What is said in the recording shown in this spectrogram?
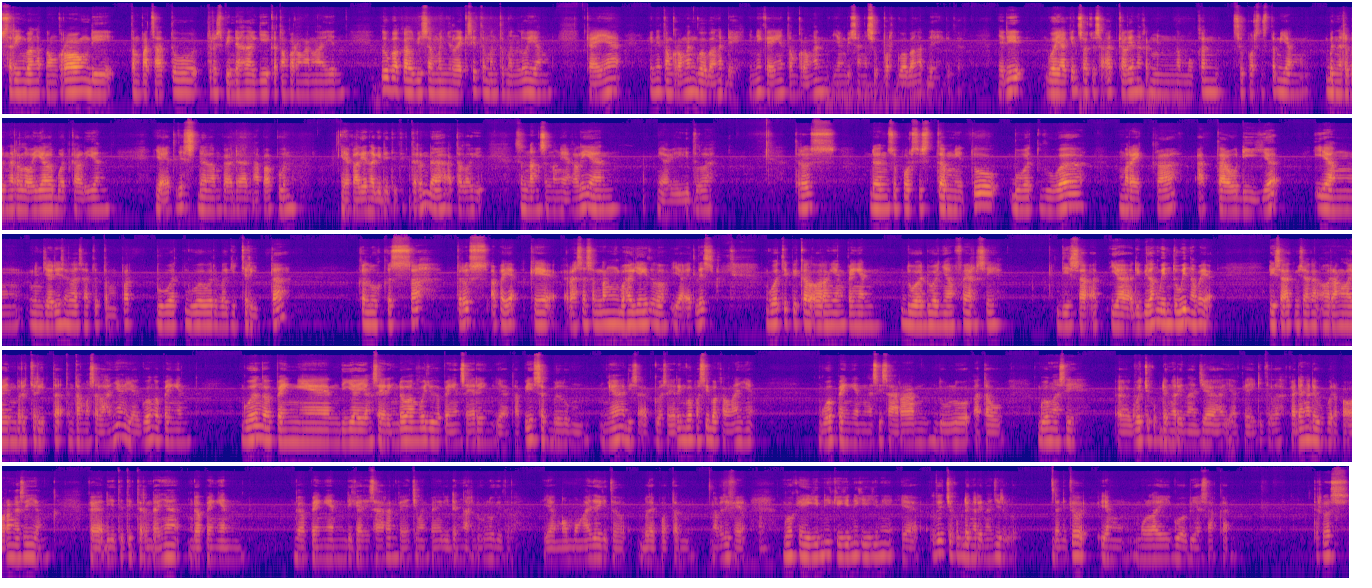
sering banget nongkrong di tempat satu terus pindah lagi ke tongkrongan lain. Lu bakal bisa menyeleksi teman-teman lu yang kayaknya ini tongkrongan gue banget deh. Ini kayaknya tongkrongan yang bisa nge-support gue banget deh gitu. Jadi gue yakin suatu saat kalian akan menemukan support system yang benar-benar loyal buat kalian. Ya at least dalam keadaan apa pun ya kalian lagi di titik terendah atau lagi senang-senangnya kalian ya kayak gitulah. Terus dan support system itu buat gue mereka atau dia yang menjadi salah satu tempat buat gue berbagi cerita keluh kesah terus apa ya kayak rasa senang bahagia gitu loh. Ya at least gue tipikal orang yang pengen dua-duanya fair sih. Di saat ya dibilang win to win apa ya di saat misalkan orang lain bercerita tentang masalahnya ya gue nggak pengen gue nggak pengen dia yang sharing doang gue juga pengen sharing. Ya tapi sebelumnya di saat gue sharing gue pasti bakal nanya gue pengen ngasih saran dulu atau gue ngasih uh, eh, gue cukup dengerin aja ya kayak gitulah. Kadang ada beberapa orang gak sih yang kayak di titik terendahnya nggak pengen nggak pengen dikasih saran kayak cuman pengen didengar dulu gitu ya ngomong aja gitu belepotan. Apa sih kayak gue kayak gini kayak gini kayak gini. Ya lu cukup dengerin aja dulu. Dan itu yang mulai gue biasakan. Terus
